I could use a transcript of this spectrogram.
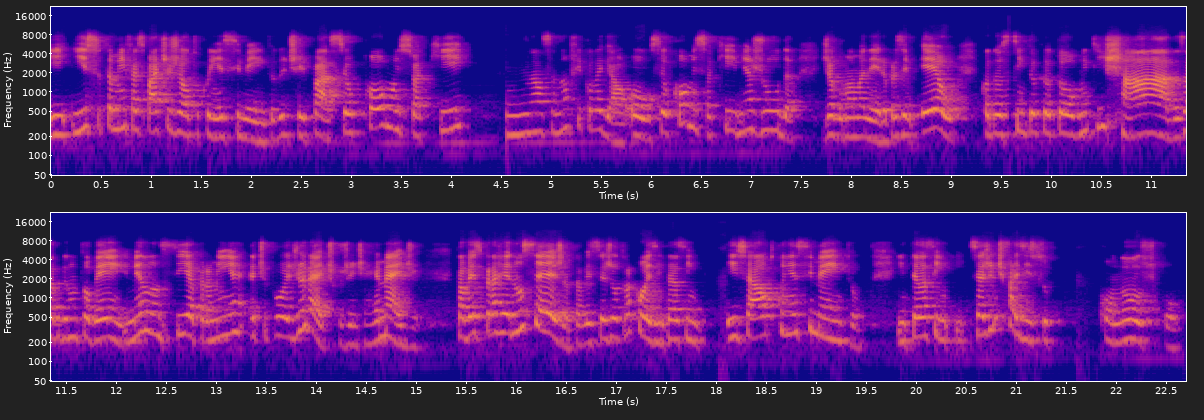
E isso também faz parte de autoconhecimento, do tipo, ah, se eu como isso aqui, nossa, não fico legal. Ou se eu como isso aqui, me ajuda de alguma maneira. Por exemplo, eu, quando eu sinto que eu tô muito inchada, sabe que eu não tô bem, melancia para mim é, é, tipo é diurético, gente, é remédio. Talvez para não seja, talvez seja outra coisa. Então, assim, isso é autoconhecimento. Então, assim, se a gente faz isso conosco,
